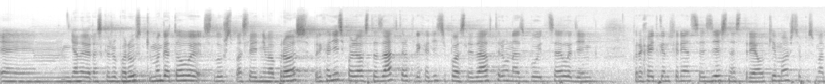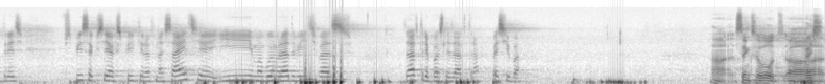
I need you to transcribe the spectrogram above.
Эм, Я, наверное, скажу по-русски. Мы готовы слушать последний вопрос. Приходите, пожалуйста, завтра, приходите послезавтра. У нас будет целый день проходить конференция здесь, на Стрелке. Можете посмотреть список всех спикеров на сайте, и мы будем рады видеть вас завтра и послезавтра. Спасибо. Uh, thanks a lot. Uh,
